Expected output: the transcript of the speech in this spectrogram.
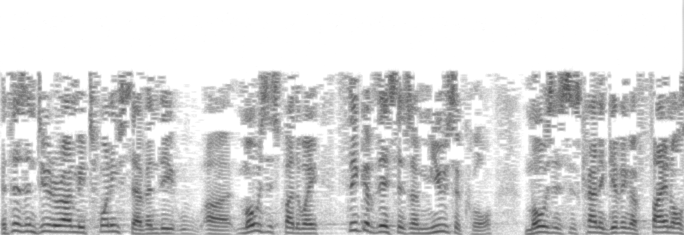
It says in Deuteronomy 27, the, uh, Moses, by the way, think of this as a musical. Moses is kind of giving a final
